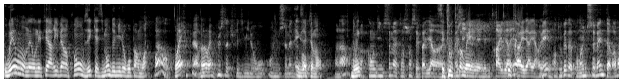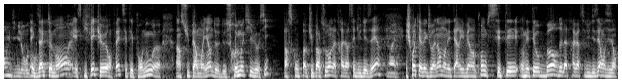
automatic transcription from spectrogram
Oui, on, était arrivé à un point où on faisait quasiment 2000 euros par mois. Waouh Ouais. Super. Ouais. En plus, là, tu fais 10 000 euros en une semaine. Exactement. Voilà. Donc- Alors, quand on dit une semaine, attention, ça veut pas dire. euh, C'est tout le magique, tra- ouais, il y a- du travail le derrière. travail derrière. oui, Mais en tout cas, pendant une semaine, tu as vraiment eu 10 000 euros de. Exactement. Ouais. Et ce qui fait que, en fait, c'était pour nous euh, un super moyen de, de se remotiver aussi. Parce qu'on par- tu parles souvent de la traversée du désert. Ouais. Et je crois qu'avec Johanna, on en était arrivé à un point où c'était, on était au bord de la traversée du désert en se disant,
